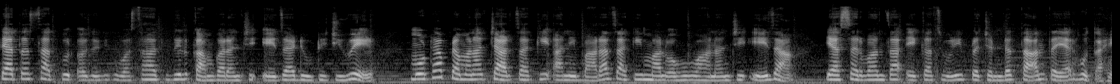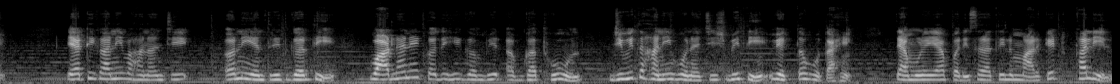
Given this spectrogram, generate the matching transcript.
त्यातच सातपूर औद्योगिक वसाहतीतील कामगारांची ये जा ड्युटीची वेळ मोठ्या प्रमाणात चारचाकी आणि बारा चाकी मालवाहू वाहनांची ये जा या सर्वांचा एकाच वेळी प्रचंड ताण तयार होत आहे. या ठिकाणी वाहनांची अनियंत्रित गर्दी वाढल्याने कधीही गंभीर अपघात होऊन जीवितहानी होण्याची भीती व्यक्त होत आहे. त्यामुळे या परिसरातील मार्केट खालील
